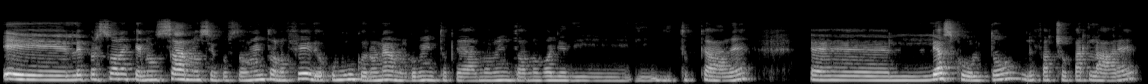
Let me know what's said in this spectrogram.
E le persone che non sanno se in questo momento hanno fede o comunque non è un argomento che al momento hanno voglia di, di, di toccare, eh, le ascolto, le faccio parlare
